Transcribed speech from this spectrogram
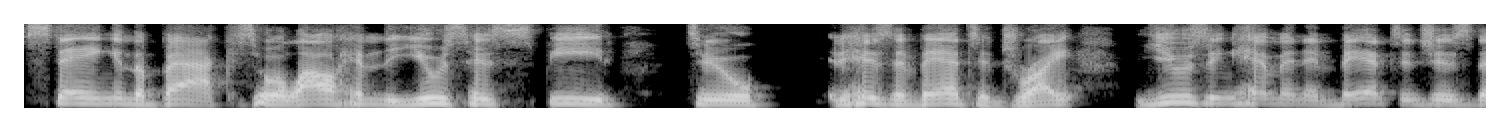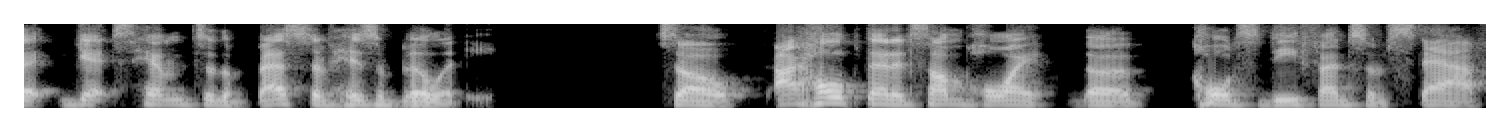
staying in the back to allow him to use his speed to his advantage, right? Using him in advantages that gets him to the best of his ability. So I hope that at some point the Colts defensive staff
